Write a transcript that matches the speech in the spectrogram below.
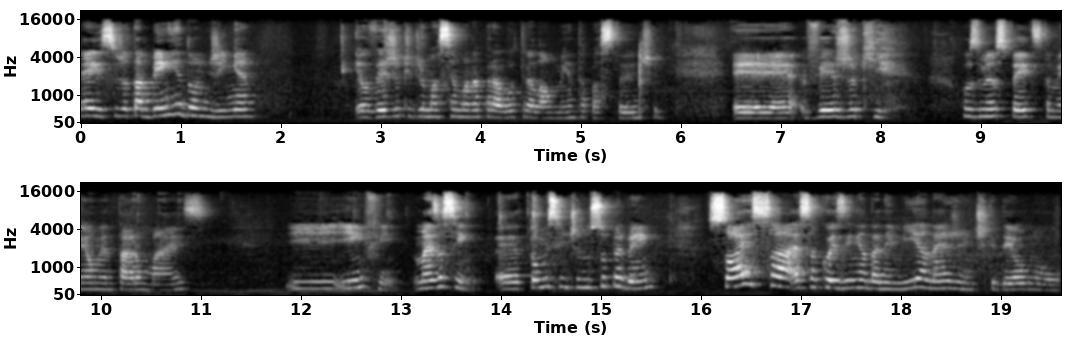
É isso, já tá bem redondinha. Eu vejo que de uma semana para outra ela aumenta bastante. É, vejo que os meus peitos também aumentaram mais. E, e enfim, mas assim, é, tô me sentindo super bem. Só essa, essa coisinha da anemia, né, gente, que deu no...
